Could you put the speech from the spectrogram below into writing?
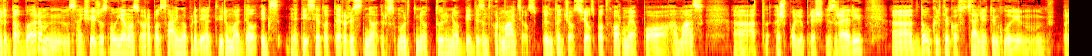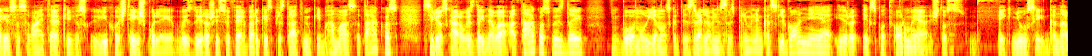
Ir dabar visai šviežios naujienos ES pradėjo tyrimą dėl X neteisėto teroristinio ir smurtinio turinio bei dezinformacijos, plintančios jos platformoje po Hamas išpolių prieš Izraelį. Daug kritikos socialinių tinklų praėjusią savaitę, kai vis, vyko šitie išpoliai, vaizdo įrašai su fairverkais pristatomi kaip Hamas atakos, Sirijos karo vaizdai neva atakos vaizdai, buvo naujienos, kad Izraelio ministras pirmininkas pirmininkas ligoninėje ir X platformoje šitos fake newsai gana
